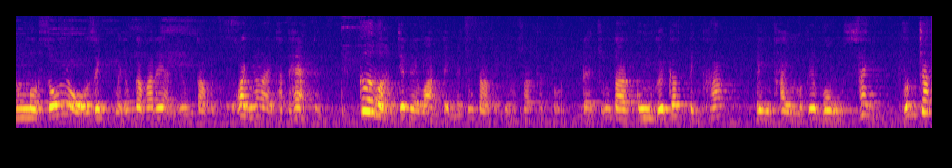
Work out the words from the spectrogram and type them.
Còn một số ổ dịch mà chúng ta phát hiện thì chúng ta phải khoanh nó lại thật hẹp. Cơ bản trên địa bàn tỉnh là chúng ta phải kiểm soát thật tốt để chúng ta cùng với các tỉnh khác hình thành một cái vùng xanh vững chắc,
